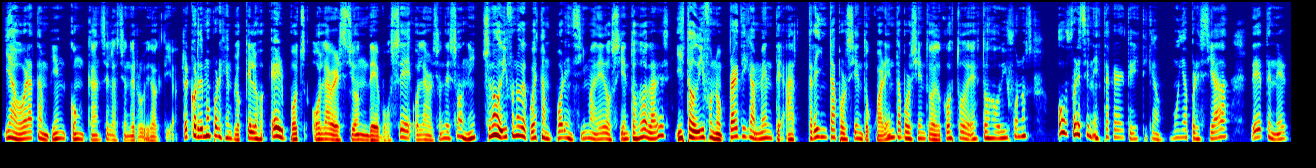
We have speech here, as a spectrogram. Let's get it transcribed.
y ahora también con cancelación de ruido activa. Recordemos por ejemplo que los AirPods o la versión de Bose o la versión de Sony son audífonos que cuestan por encima de 200 dólares y este audífono prácticamente a 30% 40% del costo de estos audífonos ofrecen esta característica muy apreciada de tener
